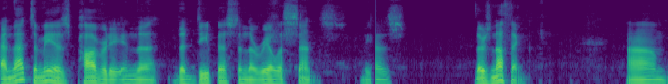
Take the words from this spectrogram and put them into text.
And that to me is poverty in the the deepest and the realest sense because there's nothing. Um,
